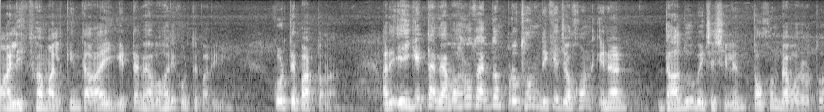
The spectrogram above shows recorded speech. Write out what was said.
মালিক বা মালকিন, তারা এই গেটটা ব্যবহারই করতে পারেনি, করতে পারতো না। আর এই গেটটা ব্যবহার হতো একদম প্রথম দিকে যখন এনার দাদু বেঁচে ছিলেন, তখন ব্যবহার হতো।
